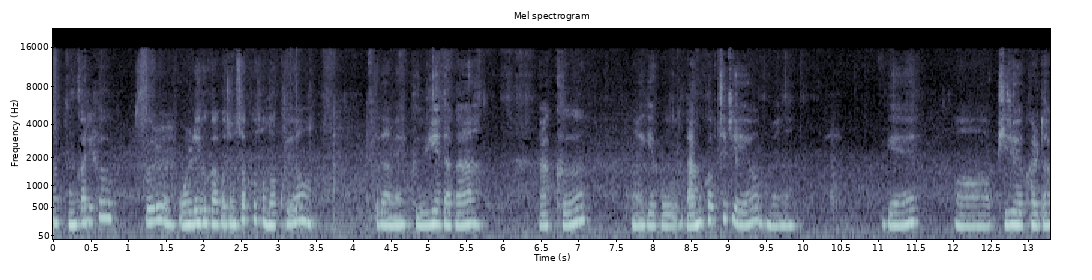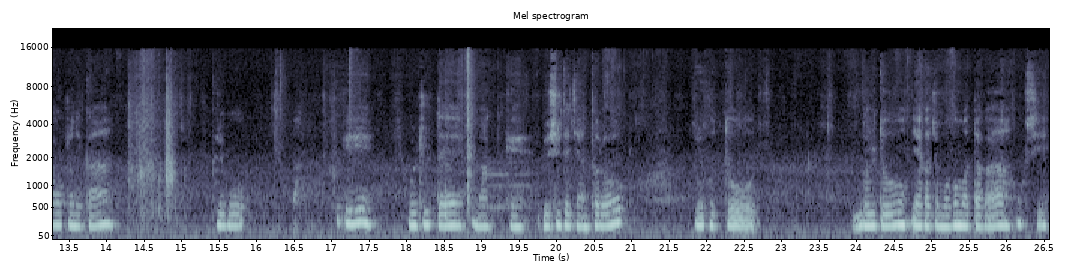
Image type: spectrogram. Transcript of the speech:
아, 분갈이 흙을 원래 흙하고 좀 섞어서 넣고요. 그 다음에 그 위에다가 마크 어, 이게 뭐 나무 껍질이에요 보면은. 이게 어, 비료 역할도 하고 그러니까. 그리고 흙이 물 줄 때 막 이렇게 유실되지 않도록. 그리고 또 물도 얘가 좀 머금었다가 혹시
